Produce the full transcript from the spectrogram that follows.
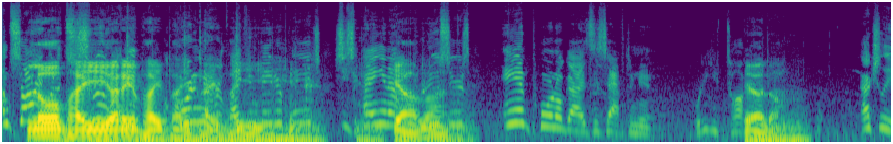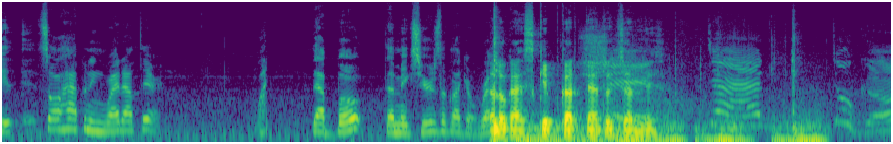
I'm sorry, लो but it's भाई, true. I अरे mean, भाई, भाई, according to भाई, her Life भाई। Invader page, she's hanging out क्या with बात। producers and porno guys this afternoon. What are you talking चलो Actually, it- it's all happening right out there. What? That boat that makes yours look like a चलो restaurant. गाइस स्किप करते हैं तो जल्दी Dad, don't go.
